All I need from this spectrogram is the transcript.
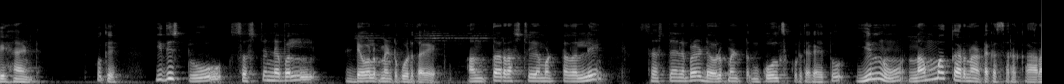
behind okay ಇದಿಷ್ಟು ಸಸ್ಟೈನಬಲ್ ಡೆವಲಪ್ಮೆಂಟ್ ಕುರಿತಾಗಿ ಅಂತಾರಾಷ್ಟ್ರೀಯ ಮಟ್ಟದಲ್ಲಿ ಸಸ್ಟೈನಬಲ್ ಡೆವಲಪ್ಮೆಂಟ್ ಗೋಲ್ಸ್ ಕುರಿತಾಗಾಯಿತು ಇನ್ನು ನಮ್ಮ ಕರ್ನಾಟಕ ಸರ್ಕಾರ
